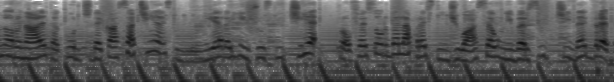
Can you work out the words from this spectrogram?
unor înalte curci de casacie sublinierei justicie, profesor de la prestigioase universități de drept.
